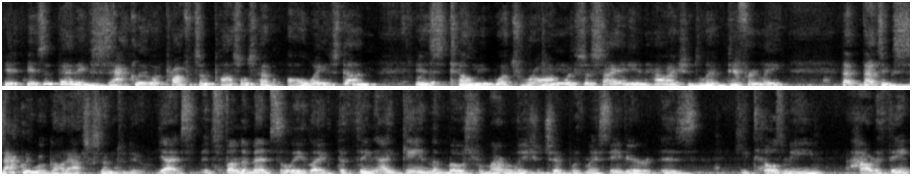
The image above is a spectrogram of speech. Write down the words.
is isn't that exactly what prophets and apostles have always done? Is tell me what's wrong with society and how I should live differently? That, that's exactly what God asks them to do. yeah it's it's fundamentally like the thing i gain the most from my relationship with my savior is he tells me how to think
